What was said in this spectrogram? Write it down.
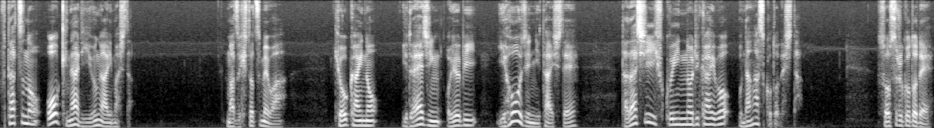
2つの大きな理由がありました。まず1つ目は教会のユダヤ人及び違法人に対して正しい福音の理解を促すことでした。そうすることで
